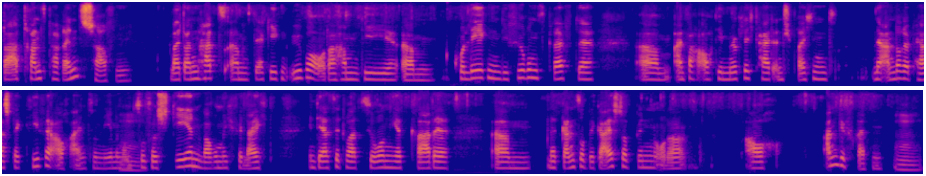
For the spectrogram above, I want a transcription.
da Transparenz schaffen. Weil dann hat ähm, der Gegenüber oder haben die ähm, Kollegen, die Führungskräfte ähm, einfach auch die Möglichkeit, entsprechend eine andere Perspektive auch einzunehmen mhm. und zu verstehen, warum ich vielleicht in der Situation jetzt gerade ähm, nicht ganz so begeistert bin oder auch angefressen. Mhm.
